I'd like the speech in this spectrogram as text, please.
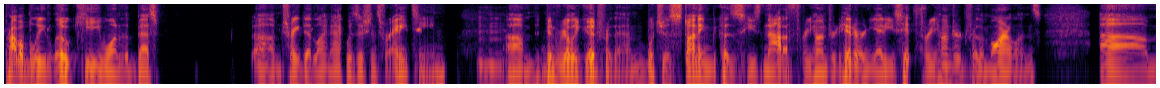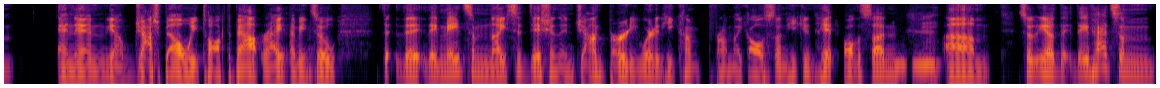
probably low key one of the best um, trade deadline acquisitions for any team. Mm-hmm. Um, been really good for them, which is stunning because he's not a 300 hitter and yet he's hit 300 for the Marlins. Um, and then you know Josh Bell we talked about, right? I mean, so th- they they made some nice additions. And Jon Berti, where did he come from? Like all of a sudden he can hit all of a sudden. Mm-hmm. Um, so you know they, they've had some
